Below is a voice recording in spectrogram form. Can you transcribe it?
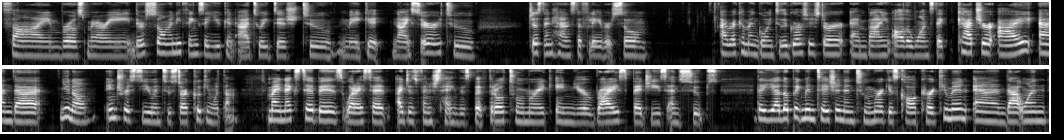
thyme, rosemary. There's so many things that you can add to a dish to make it nicer, to just enhance the flavor. So I recommend going to the grocery store and buying all the ones that catch your eye and that, you know, interest you and to start cooking with them. My next tip is what I said, I just finished saying this, but throw turmeric in your rice, veggies, and soups. The yellow pigmentation in turmeric is called curcumin, and that one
